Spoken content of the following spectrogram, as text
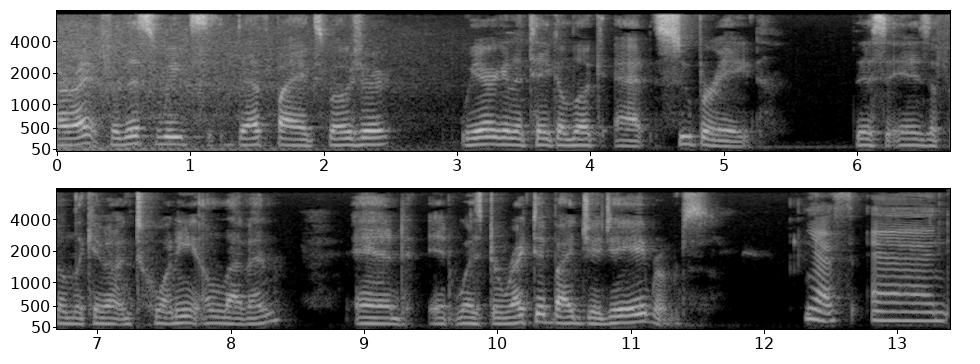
All right, for this week's death by exposure, we are going to take a look at Super 8. This is a film that came out in 2011 and it was directed by J.J. Abrams. yes and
